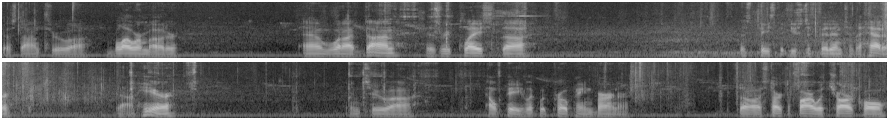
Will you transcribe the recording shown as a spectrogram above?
Goes down through a blower motor. And what I've done is replaced uh, this piece that used to fit into the header down here into uh, LP, liquid propane burner. So I start the fire with charcoal.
